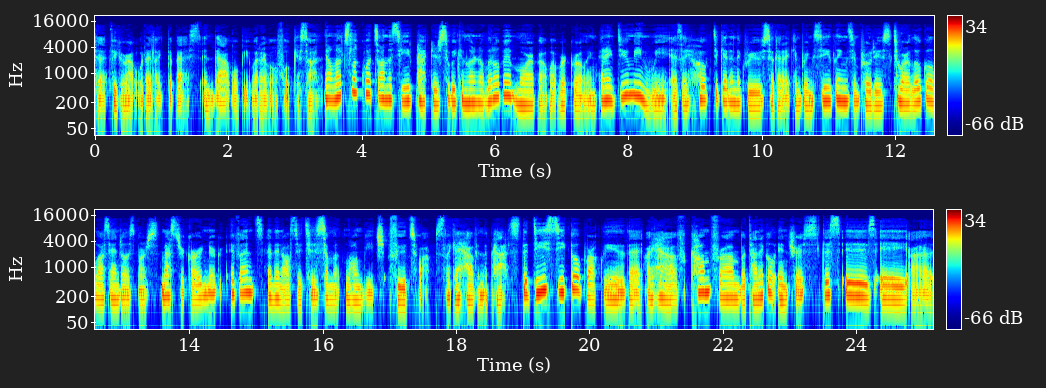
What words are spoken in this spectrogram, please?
to figure out what I like the best. And that will be what I will focus on. Now let's look what's on the seed package so we can learn a little bit more about what we're growing. And I do mean we as I hope to get in the groove so that I can bring seedlings and produce to our local Los Angeles Master Gardener events and then also to some Long Beach food swaps like I have in the past. The DeCicco broccoli that I have come from Botanical Interest. This is a uh,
